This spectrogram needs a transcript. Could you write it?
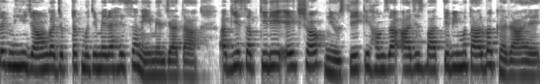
तक नहीं जाऊँगा जब तक मुझे मेरा हिस्सा नहीं मिल जाता। अब ये सबके लिए एक शौक न्यूज़ थी कि हमजा आज इस बात के भी मुतालबा कर रहा है।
